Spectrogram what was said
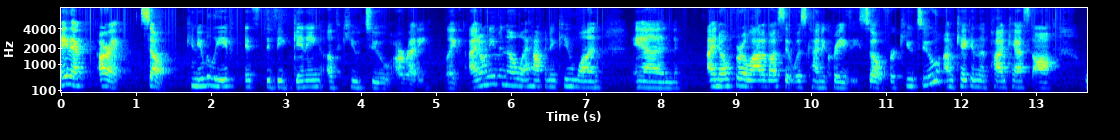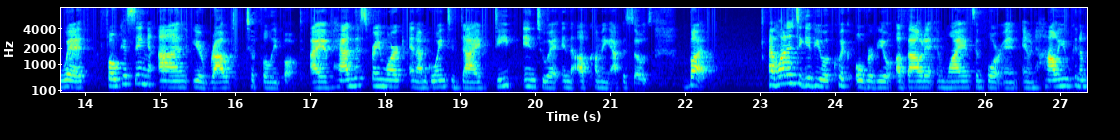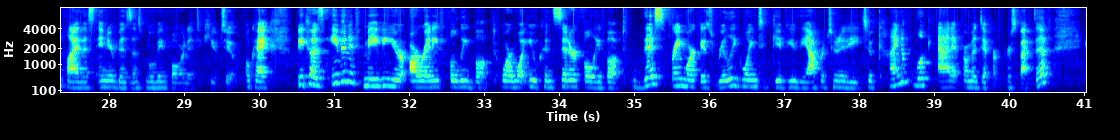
Hey there. All right. So, can you believe it's the beginning of Q2 already? Like, I don't even know what happened in Q1. And I know for a lot of us, it was kind of crazy. So, for Q2, I'm kicking the podcast off with focusing on your route to fully booked. I have had this framework and I'm going to dive deep into it in the upcoming episodes. But I wanted to give you a quick overview about it and why it's important and how you can apply this in your business moving forward into Q2. Okay. Because even if maybe you're already fully booked or what you consider fully booked, this framework is really going to give you the opportunity to kind of look at it from a different perspective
